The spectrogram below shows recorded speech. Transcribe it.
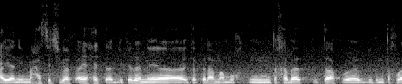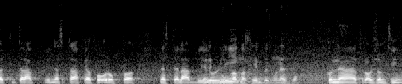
يعني ما حسيتش بيها في أي حتة قبل كده إن هي أنت بتلعب مع منتخبات بتلعب في منتخبات بتلعب في ناس بتلعب فيها في أوروبا ناس بتلعب ب EuroLeague مقامة فين بالمناسبة؟ كنا في الأرجنتين.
